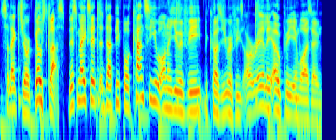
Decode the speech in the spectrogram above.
select your ghost class. This makes it that people can't see you on a UAV because UAVs are really OP in Warzone.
